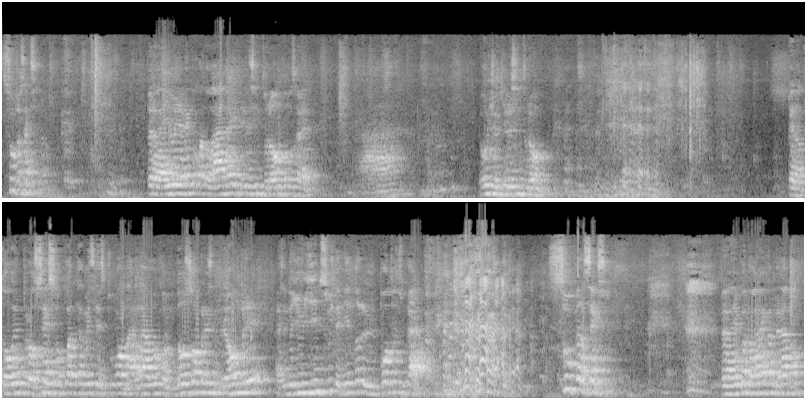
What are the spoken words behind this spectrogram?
súper sexy, ¿no? Pero ahí obviamente cuando gana y tiene el cinturón, ¿cómo se ve? Ah, uy, yo quiero el cinturón. Pero todo el proceso, ¿cuántas veces estuvo amarrado con dos hombres entre hombre, haciendo jiu-jitsu y teniendo el poto en su cara? Súper sexy. Pero ahí cuando gana el campeonato,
